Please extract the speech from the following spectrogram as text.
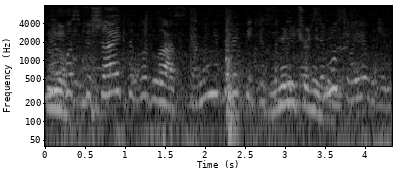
Не поспішайте, будь ласка. Ну не торопіть события. Всему своє время.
